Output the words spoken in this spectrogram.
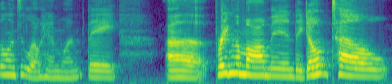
the Lindsay Lohan one. They uh, bring the mom in. They don't tell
